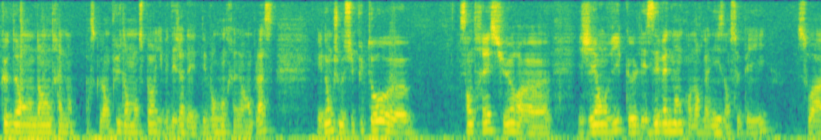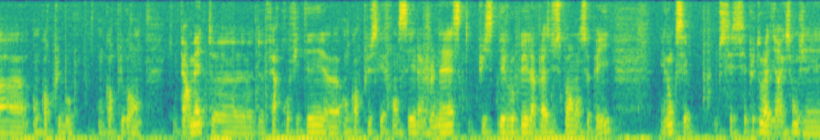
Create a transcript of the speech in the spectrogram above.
que dans, dans l'entraînement. Parce qu'en plus dans mon sport, il y avait déjà des, des bons entraîneurs en place. Et donc je me suis plutôt euh, centré sur euh, j'ai envie que les événements qu'on organise dans ce pays soient encore plus beaux, encore plus grands, qui permettent euh, de faire profiter euh, encore plus les Français, la jeunesse, qui puissent développer la place du sport dans ce pays. Et donc c'est c'est c'est plutôt la direction que j'ai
